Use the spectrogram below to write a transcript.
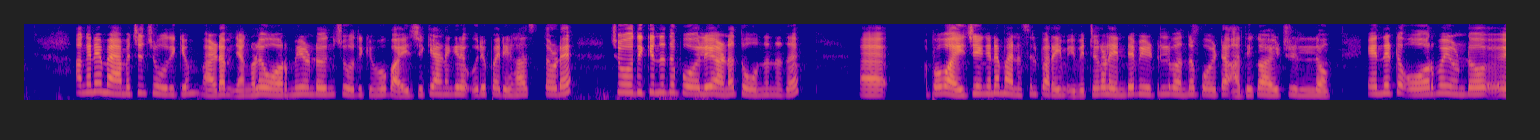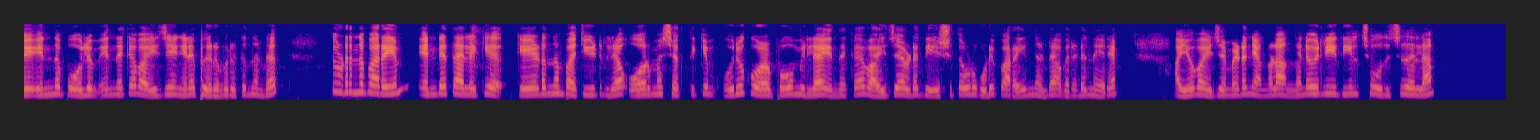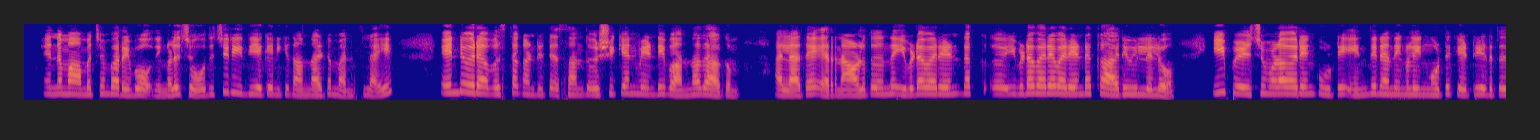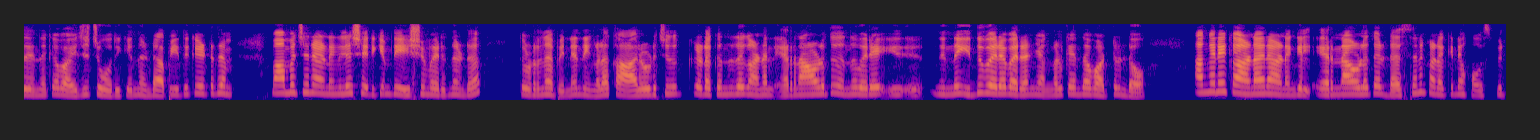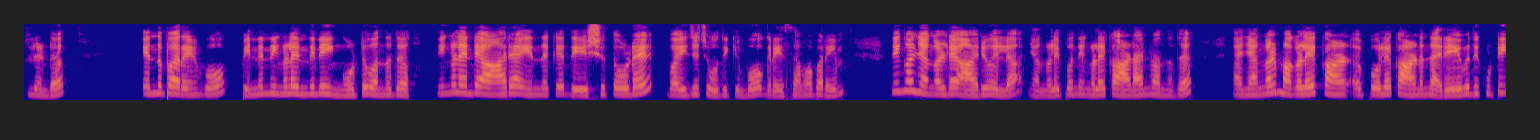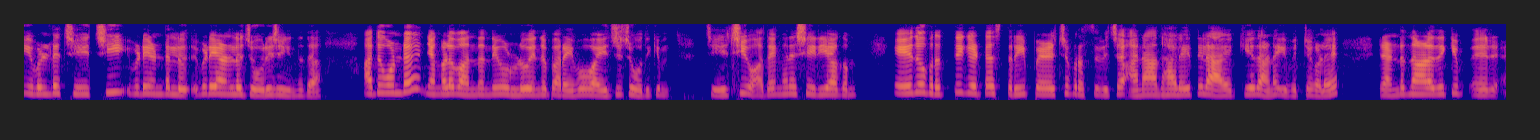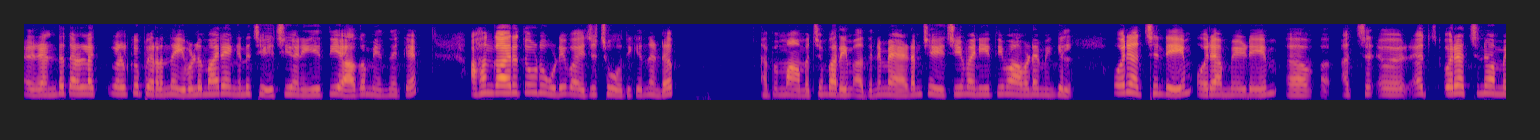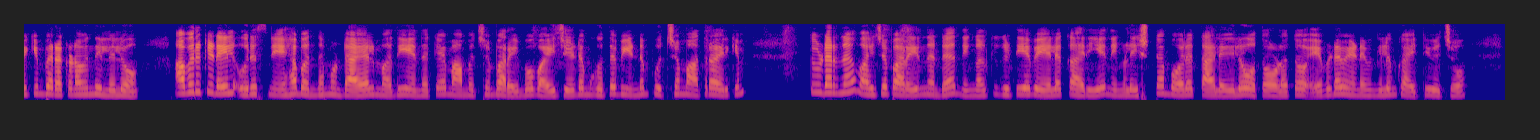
അങ്ങനെ മാമച്ചൻ ചോദിക്കും മാഡം ഞങ്ങൾ ഓർമ്മയുണ്ടോ? എന്ന് ചോദിക്കുമ്പോൾ വൈജിക്കാണെങ്കിൽ ഒരു പരിഹാസത്തോടെ ചോദിക്കുന്നത് പോലെയാണ് തോന്നുന്നത്. അപ്പോൾ വൈജി ഇങ്ങനെ മനസ്സിൽ പറയും ഇവറ്റകൾ എന്റെ വീട്ടിൽ വന്ന് പോയിട്ട് അധികമായിട്ടില്ലല്ലോ. എന്നിട്ട് ഓർമ്മയുണ്ടോ എന്ന് പോലും എന്നൊക്കെ വൈജി ഇങ്ങനെ പിറുപിറുക്കുന്നുണ്ട്. തുടർന്ന് പറയും എന്റെ തലയ്ക്ക് കേടൊന്നും പറ്റിയിട്ടില്ല. ഓർമ്മശക്തിക്കും ഒരു കുഴപ്പവുമില്ല എന്നൊക്കെ വൈജ അവിടെ ദേഷ്യത്തോടു കൂടി പറയുന്നുണ്ട് അവരുടെ നേരെ. അയ്യോ വൈജമ്മയുടെ ഞങ്ങൾ അങ്ങനെ ഒരു രീതിയിൽ ചോദിച്ചതല്ല. എന്ന് മാമച്ചൻ പറയുമ്പോൾ നിങ്ങൾ ചോദിച്ച രീതിയൊക്കെ എനിക്ക് നന്നായിട്ട് മനസ്സിലായി. എന്റെ ഒരു അവസ്ഥ കണ്ടിട്ട് സന്തോഷിക്കാൻ വേണ്ടി വന്നതാകും. അല്ലാതെ എറണാകുളത്ത് നിന്ന് ഇവിടെ വരേണ്ട ഇവിടെ വരെ വരേണ്ട കാര്യമില്ലല്ലോ. ഈ പിഴിച്ചുമുളവരെയും കൂട്ടി എന്തിനാണ് നിങ്ങൾ ഇങ്ങോട്ട് കെട്ടിയെടുത്തത്? എന്നൊക്കെ വൈജി ചോദിക്കുന്നുണ്ട്. അപ്പോൾ ഇത് കേട്ടതും മാമച്ചനാണെങ്കിൽ ശരിക്കും ദേഷ്യം വരുന്നുണ്ട്. തുടർന്ന് പിന്നെ നിങ്ങളെ കാലോടിച്ച് കിടക്കുന്നത് കാണാൻ എറണാകുളത്ത് നിന്ന് വരെ നിന്ന് ഇതുവരെ വരാൻ ഞങ്ങൾക്ക് എന്താ വട്ടുണ്ടോ? അങ്ങനെ കാണാനാണെങ്കിൽ എറണാകുളത്ത് ഡസൻ കണക്കിന് ഹോസ്പിറ്റലുണ്ട് എന്ന് പറയുമ്പോൾ പിന്നെ നിങ്ങൾ എന്തിനാ ഇങ്ങോട്ട് വന്നത്? നിങ്ങൾ എന്റെ ആരാ എന്നൊക്കെ ദേഷ്യത്തോടെ വൈജ് ചോദിക്കുമ്പോൾ ഗ്രേസാമ പറയും നിങ്ങൾ ഞങ്ങളുടെ ആരുമല്ല ഞങ്ങളിപ്പോൾ നിങ്ങളെ കാണാൻ വന്നത്. ഞങ്ങൾ മകളെ കാ പോലെ കാണുന്ന രേവതിക്കുട്ടി ഇവളുടെ ചേച്ചി ഇവിടെ ഉണ്ടല്ലോ ഇവിടെയാണല്ലോ ജോലി ചെയ്യുന്നത്. അതുകൊണ്ട് ഞങ്ങൾ വന്നതേ ഉള്ളൂ എന്ന് പറയുമ്പോൾ വൈജ് ചോദിക്കും ചേച്ചിയോ അതെങ്ങനെ ശരിയാകും? ഏതോ വൃത്തികെട്ട സ്ത്രീ പിഴച്ചു പ്രസവിച്ച് അനാഥാലയത്തിലാക്കിയതാണ് ഇവറ്റകളെ. രണ്ട് നാളത്തേക്ക് രണ്ട് തള്ളകൾക്ക് പിറന്ന ഇവളുമാരെ എങ്ങനെ ചേച്ചി അനിയത്തിയാകും എന്നൊക്കെ അഹങ്കാരത്തോടുകൂടി വൈജ് ചോദിക്കുന്നുണ്ട്. അപ്പം മാമച്ചൻ പറയും അതിന് മാഡം ചേച്ചിയും അനിയത്തിയും ആവണമെങ്കിൽ ഒരച്ഛന്റെയും ഒരമ്മയുടെയും അച്ഛൻ ഒരച്ഛനും അമ്മയ്ക്കും പിറക്കണമെന്നില്ലല്ലോ. അവർക്കിടയിൽ ഒരു സ്നേഹബന്ധം ഉണ്ടായാൽ മതി എന്നൊക്കെ മാമച്ചൻ പറയുമ്പോൾ വൈജയുടെ മുഖത്ത് വീണ്ടും പുച്ഛം മാത്രമായിരിക്കും. തുടർന്ന് വൈജ പറയുന്നുണ്ട് നിങ്ങൾക്ക് കിട്ടിയ വേലക്കാരിയെ നിങ്ങൾ ഇഷ്ടം പോലെ തലയിലോ തോളത്തോ എവിടെ വേണമെങ്കിലും കയറ്റി വെച്ചോ.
